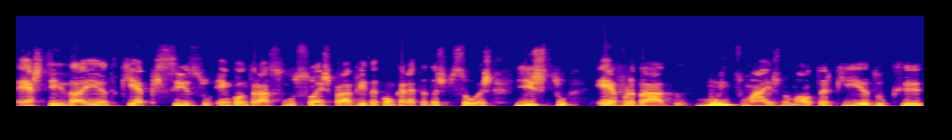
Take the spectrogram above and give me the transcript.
esta ideia de que é preciso encontrar soluções para a vida concreta das pessoas. E isto é verdade muito mais numa autarquia do que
